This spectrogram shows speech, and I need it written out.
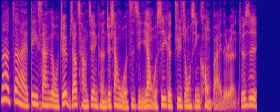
那再来第三个，我觉得比较常见，可能就像我自己一样，我是一个居中心空白的人，就是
